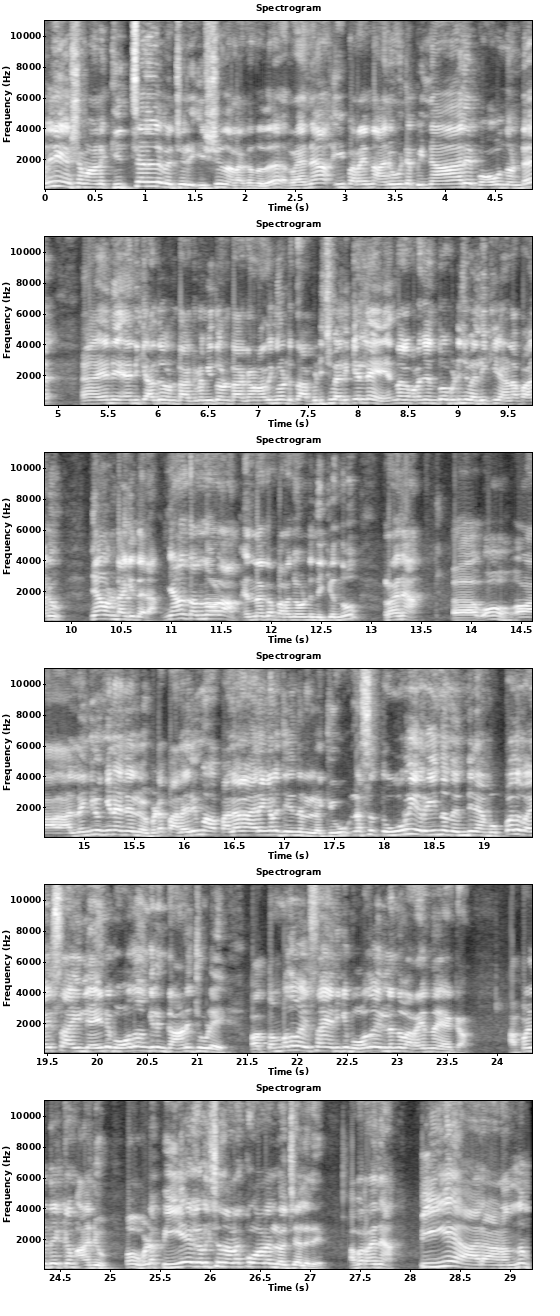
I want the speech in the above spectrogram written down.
അതിനുശേഷമാണ് കിച്ചണിൽ വെച്ചൊരു ഇഷ്യൂ നടക്കുന്നത്. റെന ഈ പറയുന്ന അനുവിന്റെ പിന്നാലെ പോകുന്നുണ്ട്. എനിക്ക് അത് ഉണ്ടാക്കണം ഇതുണ്ടാക്കണം അതിങ്ങോട്ട് താ പിടിച്ച് വലിക്കല്ലേ എന്നൊക്കെ പറഞ്ഞ് എന്തോ പിടിച്ച് വലിക്കുകയാണ്. അപ്പം അനു ഞാൻ ഉണ്ടാക്കി തരാം. ഞാൻ തന്നോളാം എന്നൊക്കെ പറഞ്ഞുകൊണ്ട് നിൽക്കുന്നു റെന. ഓ അല്ലെങ്കിലും ഇങ്ങനെ തന്നെയല്ലോ ഇവിടെ പലരും പല കാര്യങ്ങളും ചെയ്യുന്നുണ്ടല്ലോ. ക്യൂട്ട്നെസ് തൂറി എറിയുന്നത് എന്തിനാ? മുപ്പത് വയസ്സായില്ലേ? അതിന്റെ ബോധമെങ്കിലും കാണിച്ചൂടെ? പത്തൊമ്പത് വയസ്സായി എനിക്ക് ബോധമില്ലെന്ന് പറയുന്ന കേൾക്കാം. അപ്പോഴത്തേക്കും അനു ഓ ഇവിടെ പി എ കളിച്ച് നടക്കുവാണല്ലോ ചിലര്. അപ്പൊ റന പി എ ആരാണെന്നും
